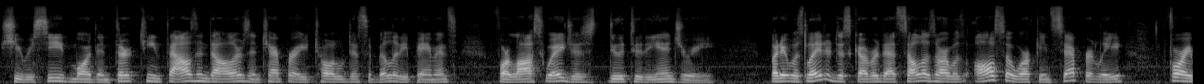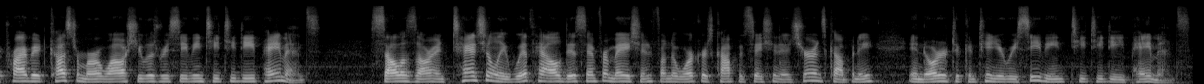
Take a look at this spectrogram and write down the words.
She received more than $13,000 in temporary total disability payments for lost wages due to the injury. But it was later discovered that Salazar was also working separately for a private customer while she was receiving TTD payments. Salazar intentionally withheld this information from the workers' compensation insurance company in order to continue receiving TTD payments.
